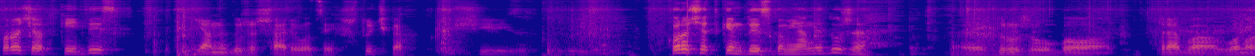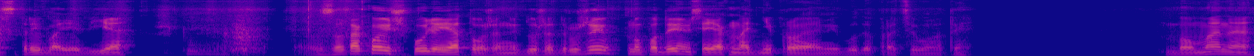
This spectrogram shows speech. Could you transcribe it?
Коротше, отакий диск. Я не дуже шарю у цих штучках. Коротше, таким диском я не дуже е, дружу, бо треба, воно стрибає, б'є. За такою шпулею я теж не дуже дружив. Ну, подивимося, як на Дніпроемі буде працювати. Бо в мене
